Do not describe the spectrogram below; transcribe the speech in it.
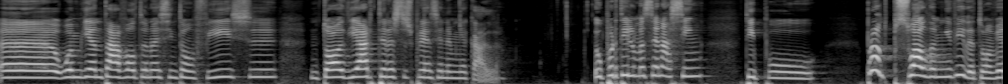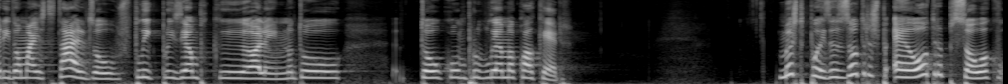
uh, o ambiente à volta não é assim tão fixe, estou a odiar ter esta experiência na minha casa. Eu partilho uma cena assim, tipo, pronto, pessoal da minha vida, estão a ver e dou mais detalhes, ou explico, por exemplo, que, olhem, não estou estou com um problema qualquer. Mas depois as outras, é outra pessoa que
